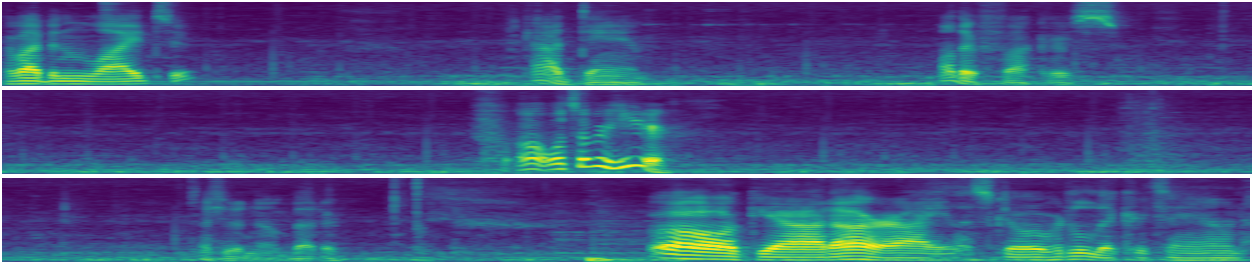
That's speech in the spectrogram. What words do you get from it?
Have I been lied to? God damn. Motherfuckers. Oh, what's over here? I should have known better. Oh god, alright, let's go over to Licker Town.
